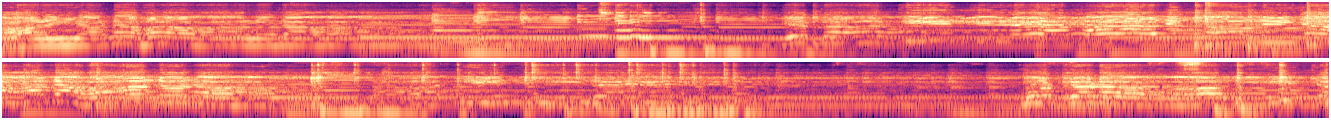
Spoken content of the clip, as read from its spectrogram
કાળી અને Monica.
